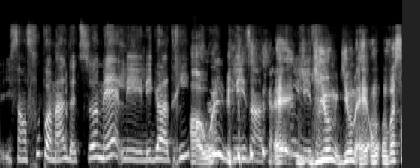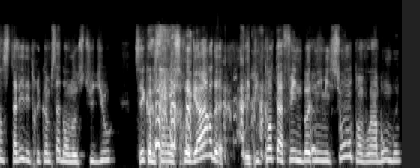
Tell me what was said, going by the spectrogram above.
il s'en fout pas mal de ça, mais les, les gâteries, Ah oui? il les entend. Eh, Guillaume, Guillaume eh, on, on va s'installer des trucs comme ça dans nos studios. Tu sais, comme ça, on se regarde, et puis quand tu as fait une bonne émission, on t'envoie un bonbon.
